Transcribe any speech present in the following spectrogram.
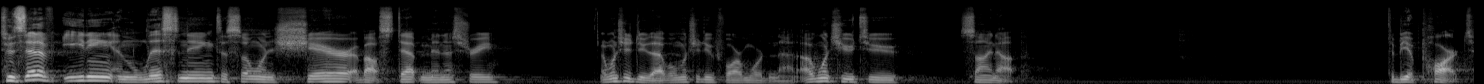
to instead of eating and listening to someone share about step ministry, I want you to do that. But I want you to do far more than that. I want you to sign up to be a part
